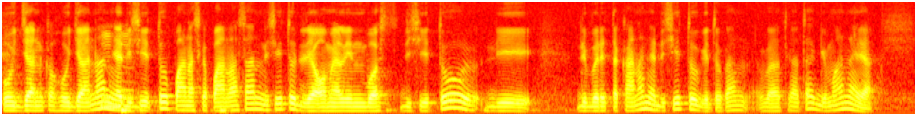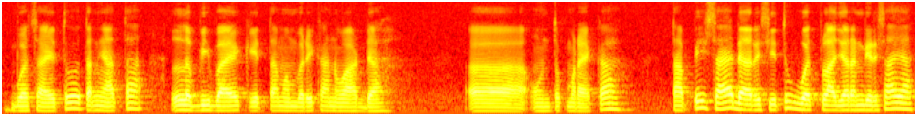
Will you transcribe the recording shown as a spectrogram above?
hujan kehujanan -hmm. ya di situ panas kepanasan di situ dia omelin bos di situ di diberi tekanan ya di situ gitu kan berarti kata gimana ya buat saya itu ternyata lebih baik kita memberikan wadah uh, untuk mereka tapi saya dari situ buat pelajaran diri saya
